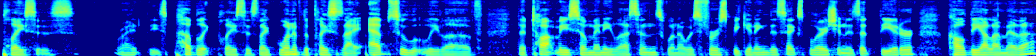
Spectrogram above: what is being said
places right? These public places. Like one of the places I absolutely love that taught me so many lessons when I was first beginning this exploration is a theater called the Alameda,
